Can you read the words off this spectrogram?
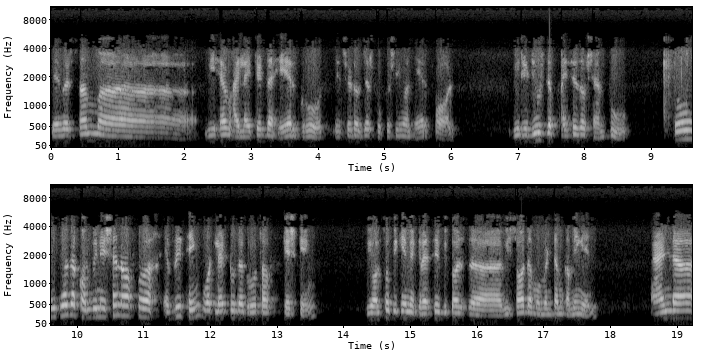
There were some, uh, we have highlighted the hair growth instead of just focusing on hair fall. We reduced the prices of shampoo. So it was a combination of uh, everything what led to the growth of Kesh King. We also became aggressive because uh, we saw the momentum coming in. And uh,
